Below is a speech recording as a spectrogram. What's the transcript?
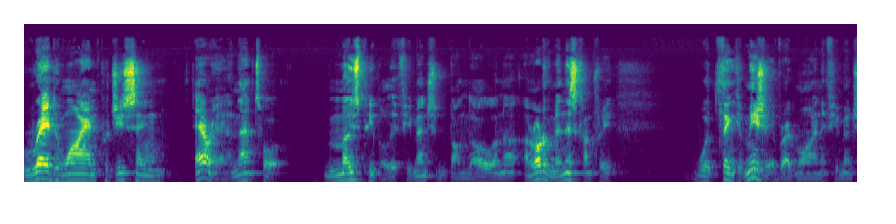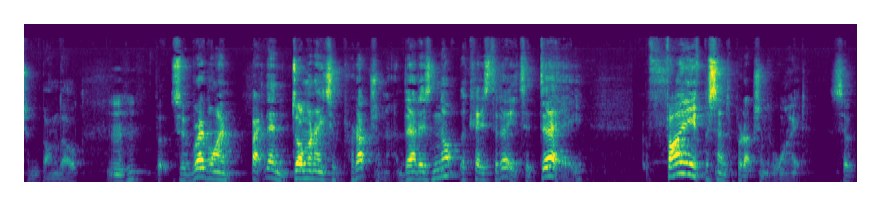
red wine producing area, and that's what most people, if you mentioned Bandol, and a, a lot of them in this country, would think immediately of red wine if you mentioned Bandol. Mm-hmm. But so red wine back then dominated production. That is not the case today. Today, five percent of production is white, so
